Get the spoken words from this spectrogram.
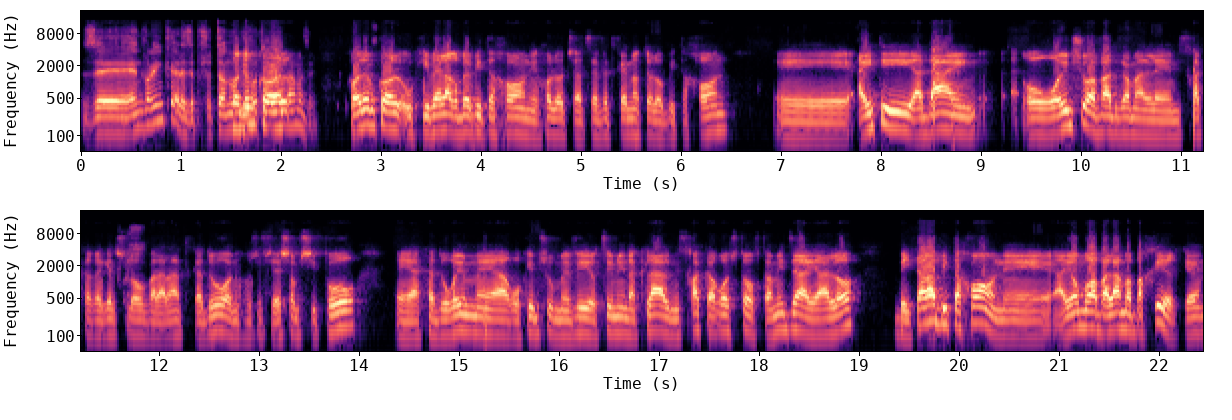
זה אין דברים כאלה, זה פשוט תענוג קודם לראות את אדם הזה. קודם כל, הוא קיבל הרבה ביטחון, יכול להיות שהצוות כן נותן לו ביטחון. אה, הייתי עדיין, רואים שהוא עבד גם על אה, משחק הרגל שלו ועל הנעת כדור, אני חושב שיש שם שיפור. אה, הכדורים אה, הארוכים שהוא מביא יוצאים מן הכלל, משחק הראש טוב, תמיד זה היה לו. בעיקר הביטחון, היום הוא הבלם הבכיר, כן?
